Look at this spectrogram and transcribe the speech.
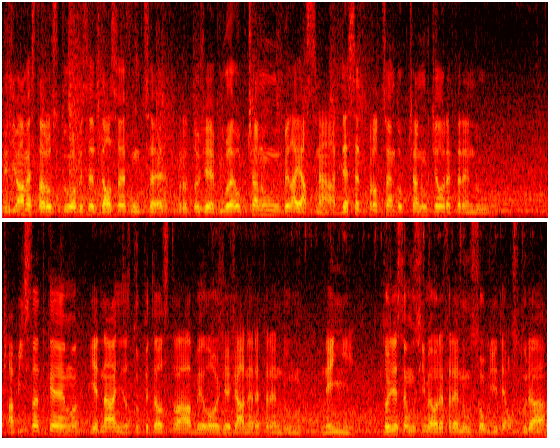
vyzýváme starostu, aby se vzdal své funkce, protože vůle občanů byla jasná. 10% občanů chtělo referendum, a výsledkem jednání zastupitelstva bylo, že žádné referendum není. To, že se musíme o referendum soudit, je ostuda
